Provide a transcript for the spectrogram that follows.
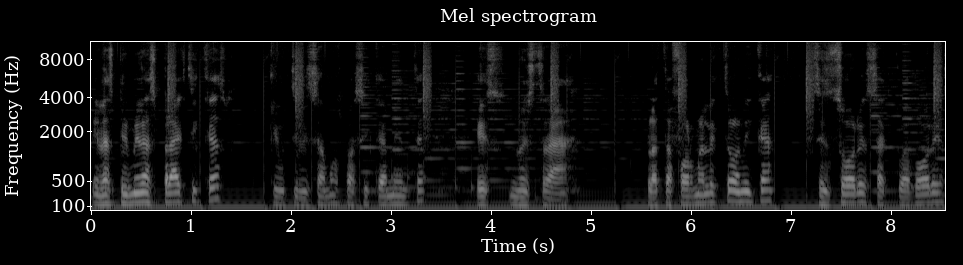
En las primeras prácticas que utilizamos básicamente es nuestra plataforma electrónica, sensores, actuadores,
